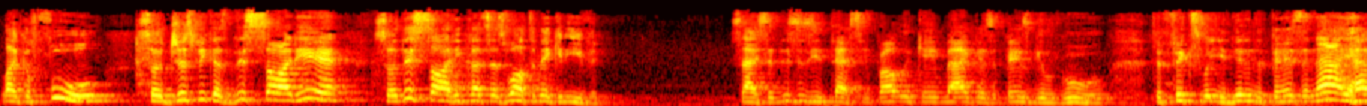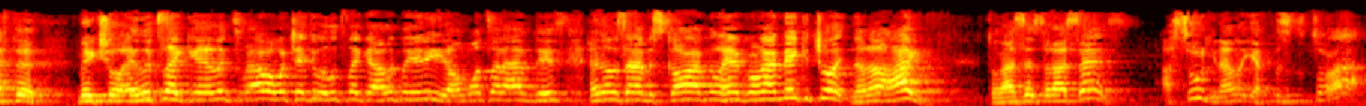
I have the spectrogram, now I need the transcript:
like a fool, so just because this side here, so this side he cuts as well to make it even. So I said, this is your test. You probably came back as a Pes Gilgul to fix what you did in the past, and now you have to make sure. It looks like, it looks, Rabbi, what should I do? It looks like I look like an idiot. On one side I have this, and on the other side I have a scar, I have no hair growing, I make a choice. No, no, I. Torah says, Torah says. Asur, you know, you have to listen to Torah.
